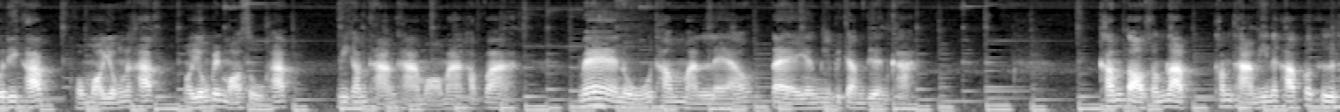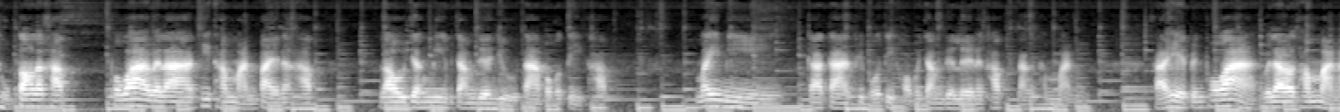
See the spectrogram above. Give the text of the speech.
สวัสดีครับ ผมหมอยงนะครับ หมอยงเป็นหมอสูครับ มีคำถามถามหมอมาครับว่า แม่หนูทำหมันแล้ว แต่ยังมีประจำเดือนค่ะคำตอบสำหรับคำถามนี้นะครับก็คือถูกต้องแล้วครับ เพราะว่าเวลาที่ทำหมันไปนะครับ เรายังมีประจำเดือนอยู่ตามปกติครับ ไม่มีอาการผิดปกติของประจำเดือนเลยนะครับ หลังทำหมัน สาเหตุเป็นเพราะว่าเวลาเราทำหมัน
